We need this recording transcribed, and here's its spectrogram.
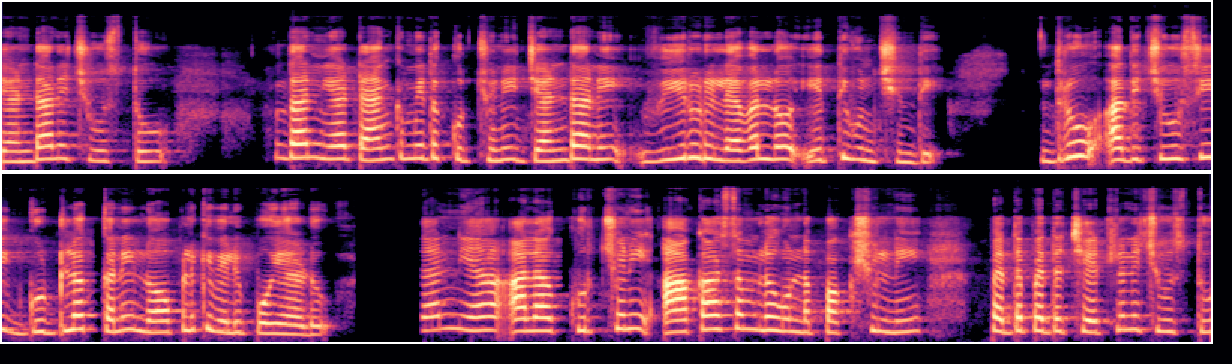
జెండాని చూస్తూ ధన్య ట్యాంక్ మీద కూర్చుని జెండాని వీరుడి లెవెల్లో ఎత్తి ఉంచింది. ధ్రువ్ అది చూసి గుడ్ లక్ అని లోపలికి వెళ్ళిపోయాడు. ధన్య అలా కూర్చుని ఆకాశంలో ఉన్న పక్షుల్ని పెద్ద పెద్ద చెట్లని చూస్తూ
